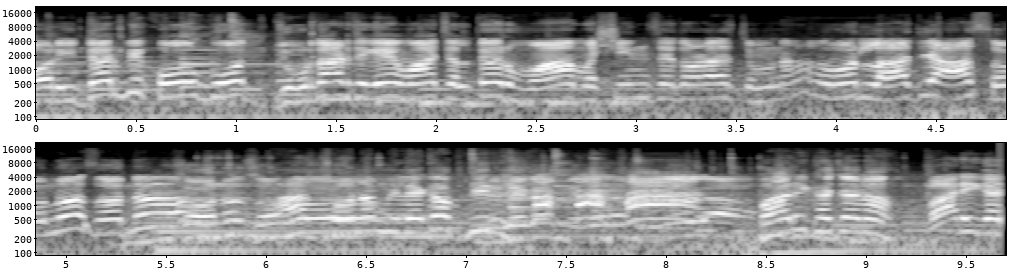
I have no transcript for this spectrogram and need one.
और इधर भी को बहुत जोरदार जगह है। वहाँ चलते हैं और वहाँ मशीन से थोड़ा चुमना। और लाजे आ सोनो सोनो। सोनो सोनो। आज सोना मिलेगा फिर। मिलेगा मिलेगा मिलेगा। भारी खजाना। भारी का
